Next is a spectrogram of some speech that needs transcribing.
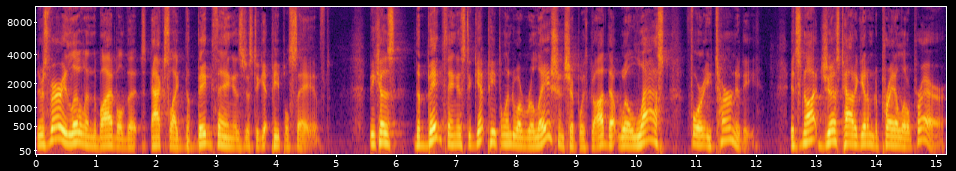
There's very little in the Bible that acts like the big thing is just to get people saved. Because the big thing is to get people into a relationship with God that will last for eternity. It's not just how to get them to pray a little prayer.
